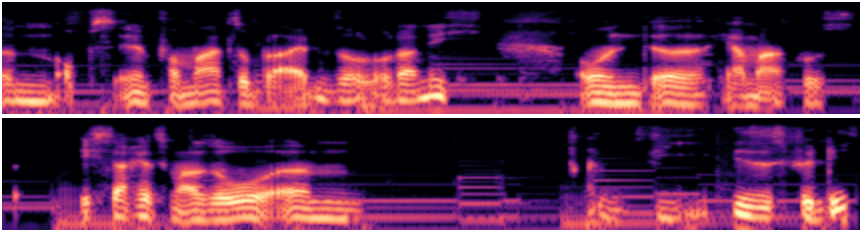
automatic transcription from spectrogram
ähm, ob es in dem Format so bleiben soll oder nicht. Und äh, ja, Markus, ich sage jetzt mal so, ähm, wie ist es für dich?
